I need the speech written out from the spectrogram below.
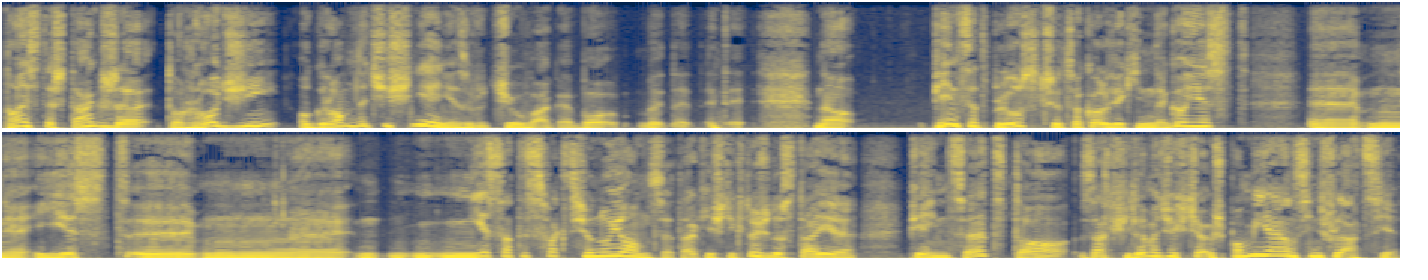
to jest też tak, że to rodzi ogromne ciśnienie, zwróćcie uwagę, bo y, no 500 plus czy cokolwiek innego jest, e, jest e, niesatysfakcjonujące, tak? Jeśli ktoś dostaje 500, to za chwilę będzie chciał, już pomijając inflację,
